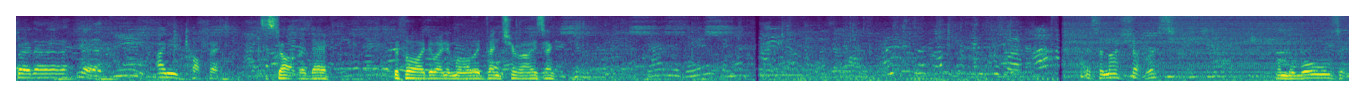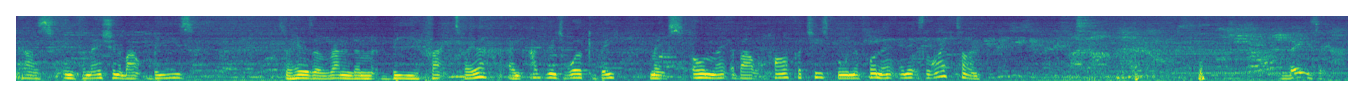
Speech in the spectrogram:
but uh, yeah, I need coffee to start the day before I do any more adventurising. It's a nice shop this. On the walls it has information about bees. So here's a random bee fact here. An average worker bee makes only about half a teaspoon of honey in its lifetime. Amazing.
